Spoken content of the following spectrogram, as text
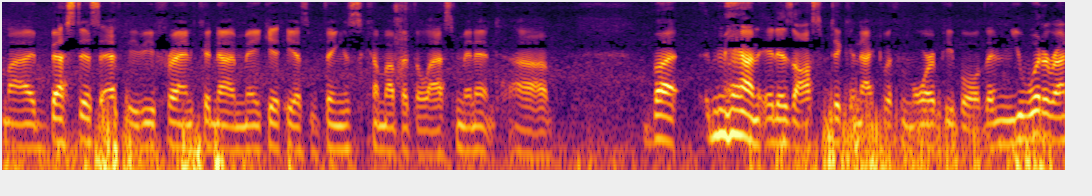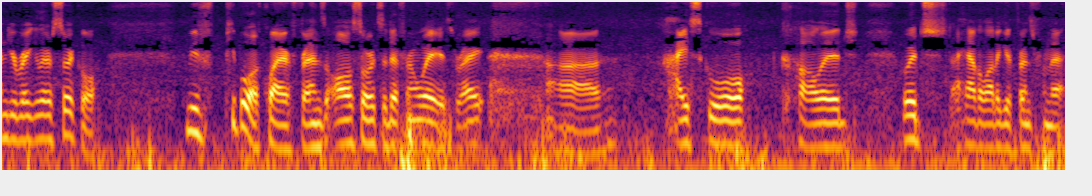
my bestest FPV friend could not make it. He had some things come up at the last minute. Uh, but man, it is awesome to connect with more people than you would around your regular circle. I mean, people acquire friends all sorts of different ways, right? Uh, high school, college, which I have a lot of good friends from that.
